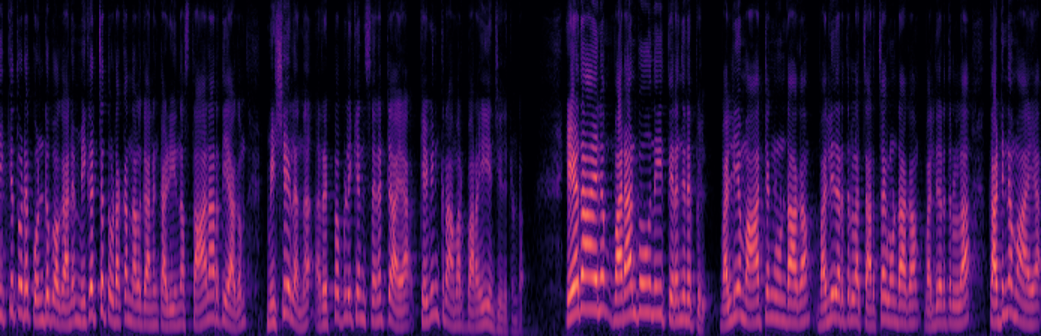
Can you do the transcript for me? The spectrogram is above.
ഐക്യത്തോടെ കൊണ്ടുപോകാനും മികച്ച തുടക്കം നൽകാനും കഴിയുന്ന സ്ഥാനാർത്ഥിയാകും മിഷേൽ എന്ന് റിപ്പബ്ലിക്കൻ സെനറ്റായ കെവിൻ ക്രാമർ പറയുകയും ചെയ്തിട്ടുണ്ട്. ഏതായാലും വരാൻ പോകുന്ന ഈ തിരഞ്ഞെടുപ്പിൽ വലിയ മാറ്റങ്ങളുണ്ടാകാം വലിയ തരത്തിലുള്ള ചർച്ചകളുണ്ടാകാം വലിയ തരത്തിലുള്ള കഠിനമായ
